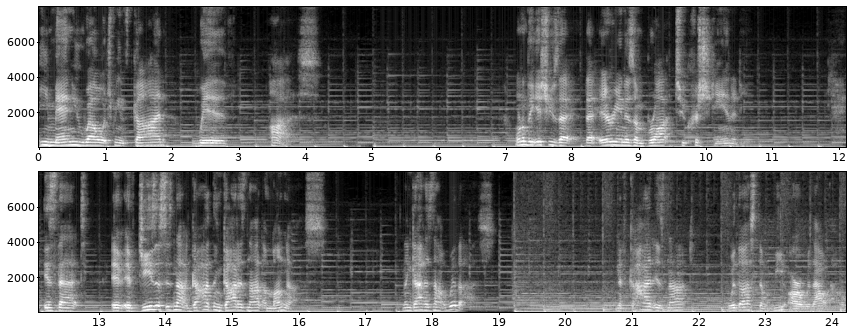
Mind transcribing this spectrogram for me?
Emmanuel, which means God with us. One of the issues that, that Arianism brought to Christianity is that if, if Jesus is not God, then God is not among us. Then God is not with us. And if God is not with us, then we are without hope.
